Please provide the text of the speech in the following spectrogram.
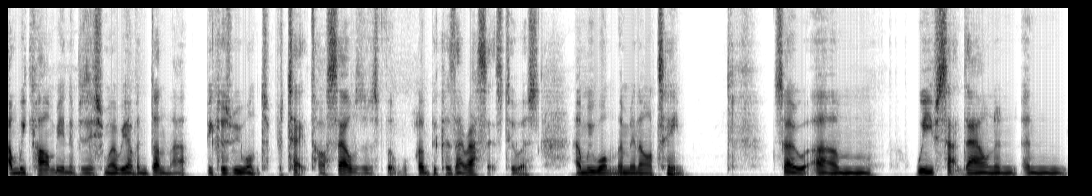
and we can't be in a position where we haven't done that because we want to protect ourselves as a football club because they're assets to us and we want them in our team. So um, we've sat down and, and,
